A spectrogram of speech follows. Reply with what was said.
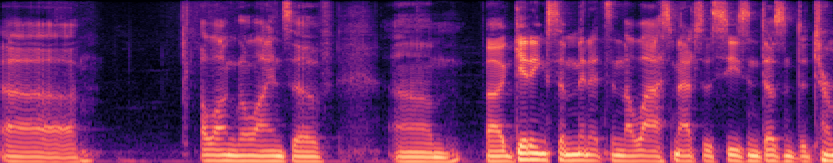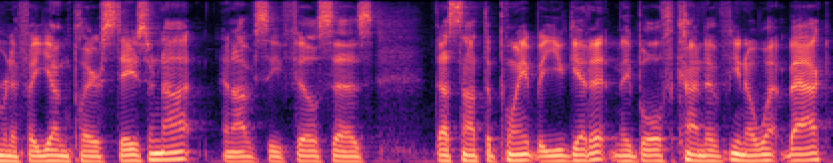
uh, along the lines of. Um, uh, getting some minutes in the last match of the season doesn't determine if a young player stays or not. And obviously, Phil says that's not the point, but you get it. And they both kind of, you know, went back.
